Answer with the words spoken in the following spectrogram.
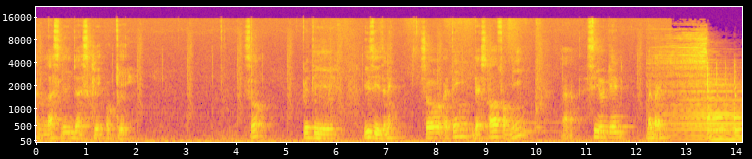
And lastly just click ok. So pretty easy isn't it? So I think that's all from me. Uh, see you again. Bye bye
